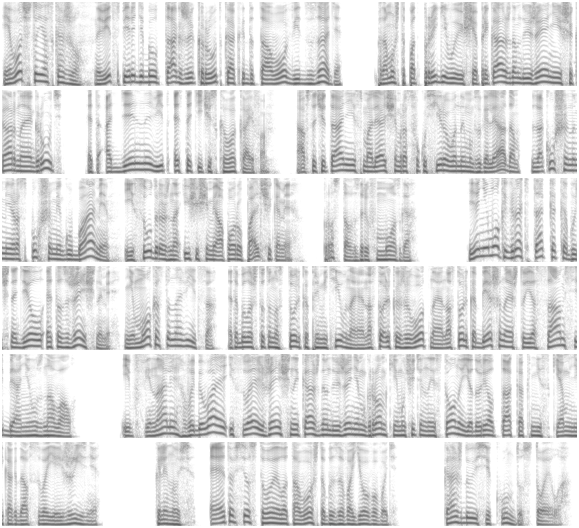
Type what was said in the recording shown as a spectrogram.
И вот что я скажу: вид спереди был так же крут, как и до того вид сзади, потому что подпрыгивающая при каждом движении шикарная грудь — это отдельный вид эстетического кайфа. А в сочетании с молящим расфокусированным взглядом, закушенными распухшими губами и судорожно ищущими опору пальчиками, просто взрыв мозга. Я не мог играть так, как обычно делал это с женщинами. Не мог остановиться. Это было что-то настолько примитивное, настолько животное, настолько бешеное, что я сам себя не узнавал. И в финале, выбивая из своей женщины каждым движением громкие мучительные стоны, я дурел так, как ни с кем никогда в своей жизни. Клянусь, это все стоило того, чтобы завоевывать. Каждую секунду стоило.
